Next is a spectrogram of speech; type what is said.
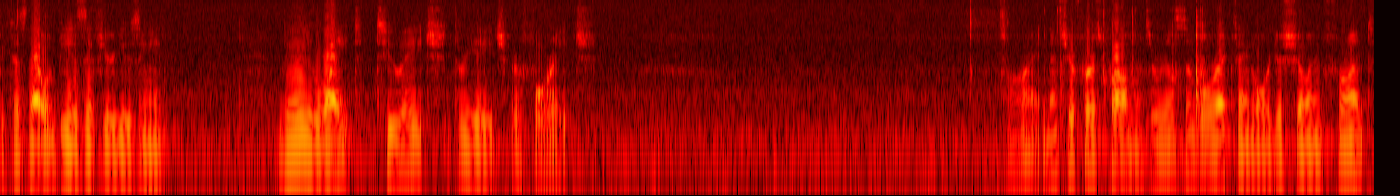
because that would be as if you're using a very light 2H, 3H, or 4H. Alright, and that's your first problem. It's a real simple rectangle. We're just showing front,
